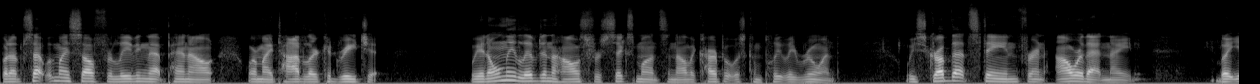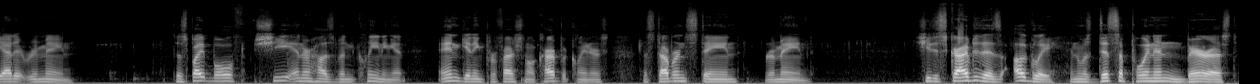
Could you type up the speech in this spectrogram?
but upset with myself for leaving that pen out where my toddler could reach it. We had only lived in the house for six months, and now the carpet was completely ruined. We scrubbed that stain for an hour that night, but yet it remained. Despite both she and her husband cleaning it and getting professional carpet cleaners, the stubborn stain remained. She described it as ugly and was disappointed and embarrassed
